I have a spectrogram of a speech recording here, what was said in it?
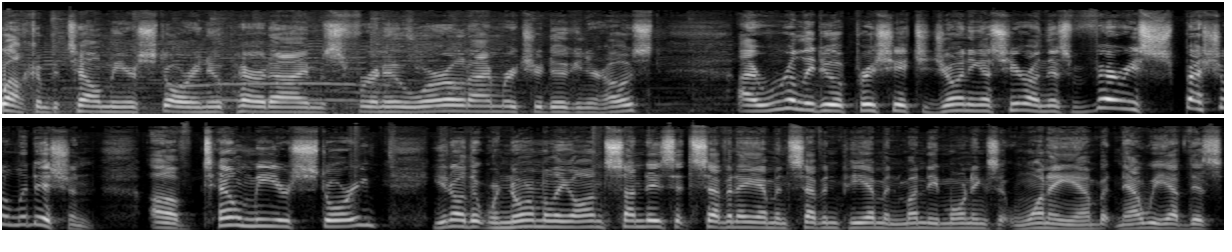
welcome to Tell Me Your Story New Paradigms for a New World. I'm Richard Dugan, your host. I really do appreciate you joining us here on this very special edition of Tell Me Your Story. You know that we're normally on Sundays at 7 a.m. and 7 p.m. and Monday mornings at 1 a.m., but now we have this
